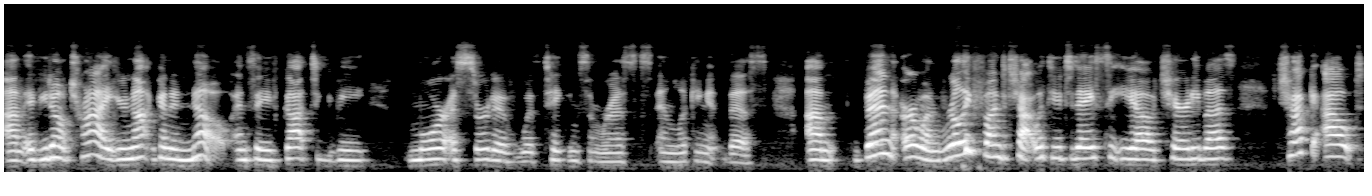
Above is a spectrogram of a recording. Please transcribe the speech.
um, if you don't try, you're not going to know. And so you've got to be more assertive with taking some risks and looking at this. Um, ben Erwin, really fun to chat with you today, CEO of Charity Buzz. Check out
